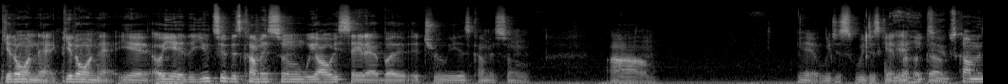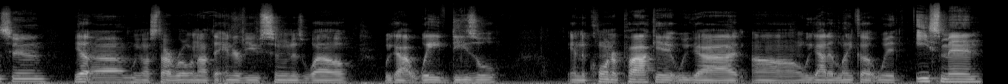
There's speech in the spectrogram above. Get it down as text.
Get on that. Get on that. Yeah. Oh yeah, the YouTube is coming soon. We always say that, but it, it truly is coming soon. Um. Yeah, we just we just getting yeah, the hook up. YouTube's coming soon. Yep. Um, We're gonna start rolling out the interview soon as well. We got Wave Diesel in the corner pocket. We got um we got to link up with Eastman.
